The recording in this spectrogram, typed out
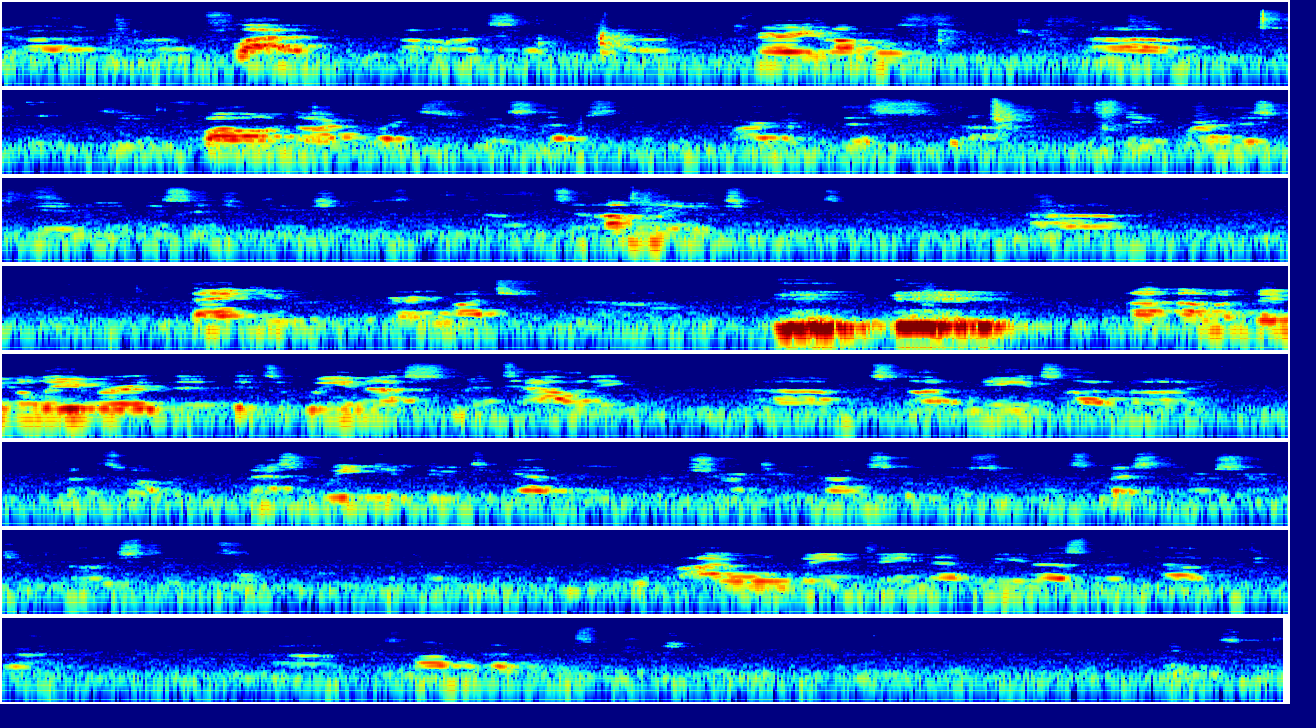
uh, I'm flattered, honestly. Uh, Very humbled, um, to follow in Dr. White's footsteps, and be part of this, uh, to stay part of this community and this education. It's- It's a humbling experience. Um, Thank you very much. Um, I'm a big believer that it's a we and us mentality. Um, It's not a me, it's not an I, but it's what best we can do together for the Chartiers Valley School District, especially our Chartiers Valley students. And I will maintain that we and us mentality throughout, um, as long as I'm in this position. Thank you, Scott.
